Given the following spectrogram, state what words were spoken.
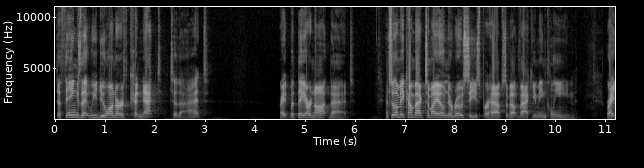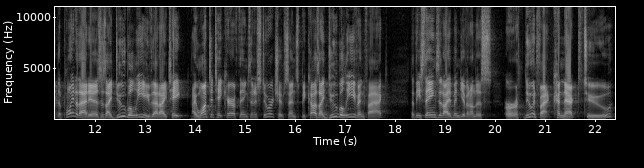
The things that we do on earth connect to that, right? But they are not that. And so let me come back to my own neuroses, perhaps, about vacuuming clean. Right? The point of that is, is I do believe that I take I want to take care of things in a stewardship sense because I do believe, in fact, that these things that I've been given on this earth do in fact connect to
